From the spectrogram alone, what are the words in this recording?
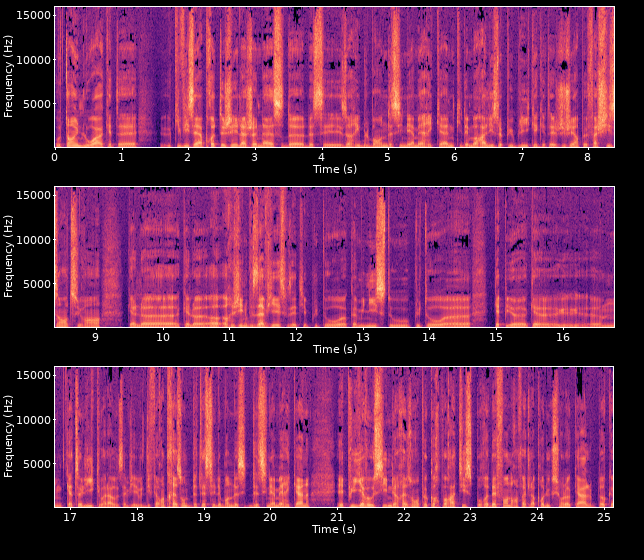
autant une loi qui était qui visait à protéger la jeunesse de, de, ces horribles bandes dessinées américaines qui démoralisent le public et qui étaient jugées un peu fascisantes suivant quelle, euh, quelle euh, origine vous aviez, si vous étiez plutôt euh, communiste ou plutôt catholique. Voilà, vous aviez différentes raisons de détester les bandes dessinées américaines. Et puis, il y avait aussi une raison un peu corporatiste pour défendre en fait la production locale. Donc,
